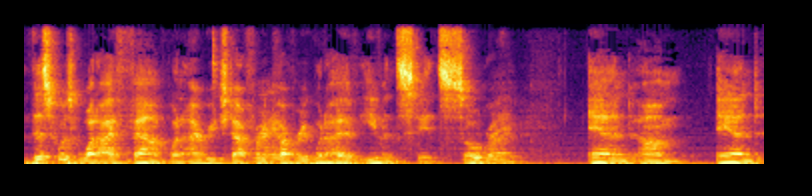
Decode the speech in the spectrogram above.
this was what I found when I reached out for Right. recovery, would I have even stayed sober? Right. and um, and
